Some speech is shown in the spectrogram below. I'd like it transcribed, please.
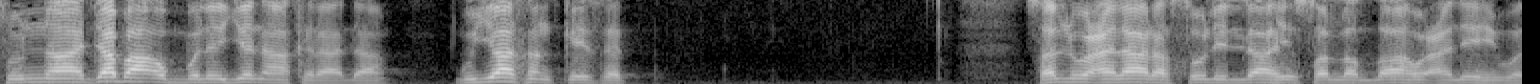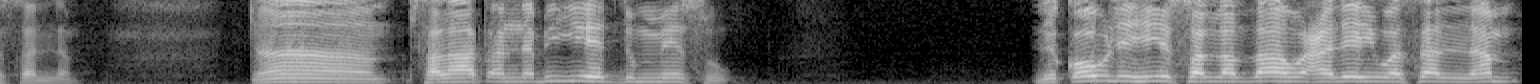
سنة جبا أبوليجن آخر هذا. قياسا كيست صلوا على رسول الله صلى الله عليه وسلم. آه صلاة النبي الدميسو. لقوله صلى الله عليه وسلم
